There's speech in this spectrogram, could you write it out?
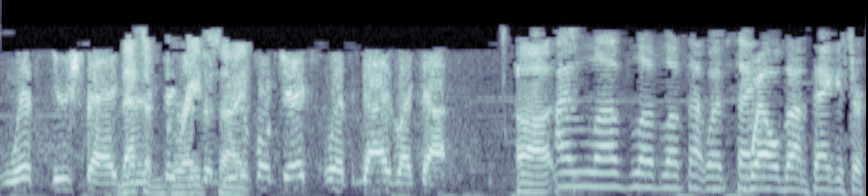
with Douchebags. That's and a great pictures of site. Beautiful chicks with guys like that. Uh, I love, love, love that website. Well done. Thank you, sir.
